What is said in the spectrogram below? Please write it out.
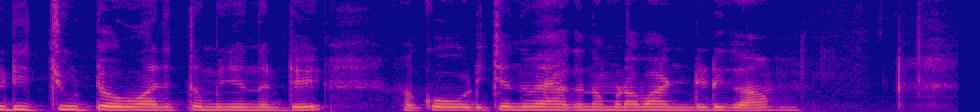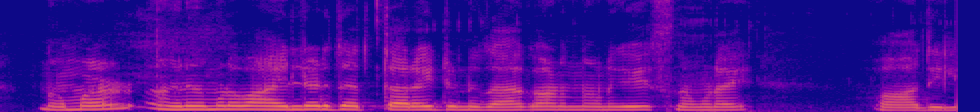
ഇടിച്ചു കിട്ടോ മരത്തുമ്പ് ചെന്നിട്ട് ഓടിച്ചെന്ന് വേഗം നമ്മുടെ വണ്ടി എടുക്കാം. നമ്മൾ അങ്ങനെ നമ്മുടെ വായിലിന്റെ അടുത്ത് എത്താറായിട്ടുണ്ട്. ഇതാ കാണുന്നതാണ് കേസ് നമ്മുടെ വാതിൽ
